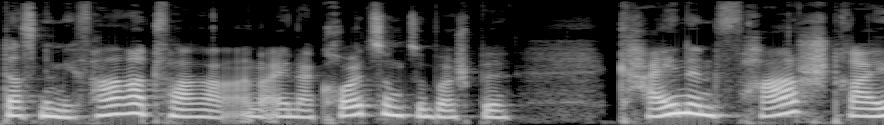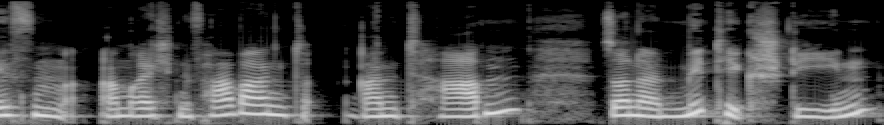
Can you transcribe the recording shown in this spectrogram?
Dass nämlich Fahrradfahrer an einer Kreuzung zum Beispiel keinen Fahrstreifen am rechten Fahrbahnrand haben, sondern mittig stehen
